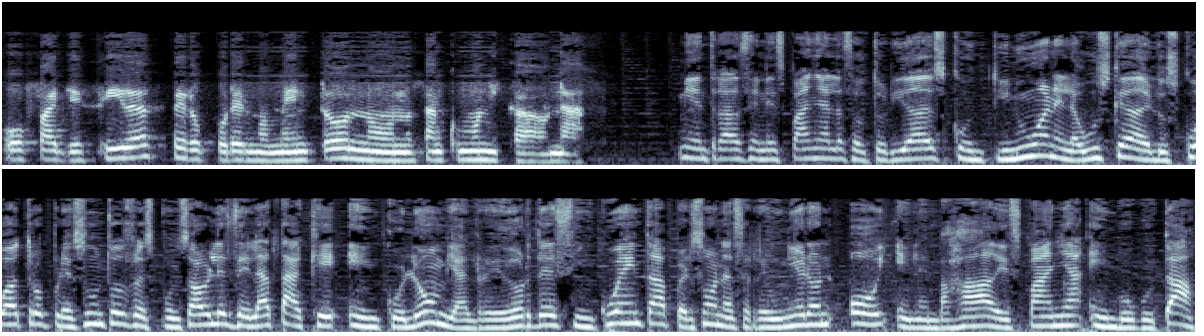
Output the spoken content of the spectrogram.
o fallecidas, pero por el momento no nos han comunicado nada. Mientras en España las autoridades continúan en la búsqueda de los cuatro presuntos responsables del ataque en Colombia, alrededor de 50 personas se reunieron hoy en la Embajada de España en Bogotá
